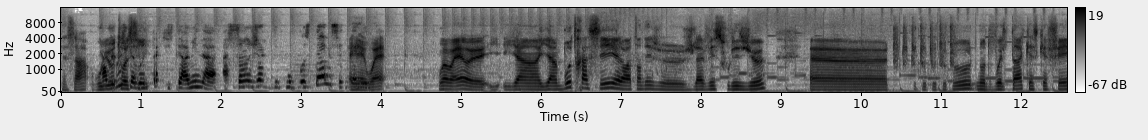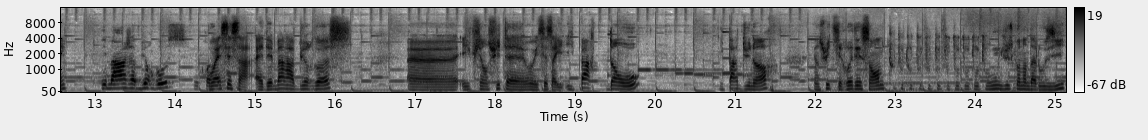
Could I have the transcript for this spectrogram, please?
C'est ça. Roulio, toi aussi. La Vuelta qui se termine à, Saint-Jacques-de-Compostelle cette eh ouais. Ouais, ouais, il y, y, a un beau tracé. Alors attendez, je, je l'avais sous les yeux. Euh, tout, tout, tout, tout, tout, Notre Vuelta, qu'est-ce qu'elle fait? Démarrage à Burgos. Je crois ouais, c'est ça. Elle démarre à Burgos. Euh, et puis ensuite, oui, c'est ça. Ils partent d'en haut. Ils partent du nord. Et ensuite, ils redescendent tout, tout, tout, tout, tout, tout, tout, tout, tout, jusqu'en Andalousie.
